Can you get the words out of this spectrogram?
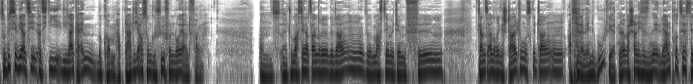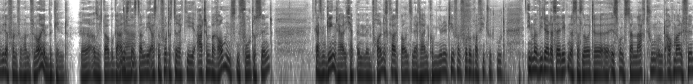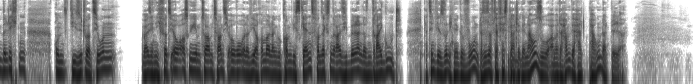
So ein bisschen wie als ich, als ich die, die Leica M bekommen habe, da hatte ich auch so ein Gefühl von Neuanfang. Und äh, du machst dir ganz andere Gedanken, du machst dir mit dem Film ganz andere Gestaltungsgedanken, ob es halt am Ende gut wird. Ne? Wahrscheinlich ist es ein Lernprozess, der wieder von, von, von neuem beginnt. Ne? Also ich glaube gar nicht, ja. dass dann die ersten Fotos direkt die atemberaubendsten Fotos sind. Ganz im Gegenteil, ich habe im, im, Freundeskreis bei uns in der kleinen Community von Fotografie tut gut immer wieder das Erlebnis, dass Leute äh, es uns dann nachtun und auch mal einen Film belichten und die Situation weiß ich nicht, 40 Euro ausgegeben zu haben, 20 Euro oder wie auch immer, dann bekommen die Scans von 36 Bildern, da sind drei gut. Das sind wir so nicht mehr gewohnt. Das ist auf der Festplatte mhm. genauso, aber da haben wir halt ein paar hundert Bilder.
